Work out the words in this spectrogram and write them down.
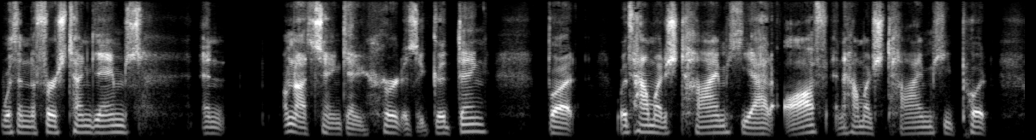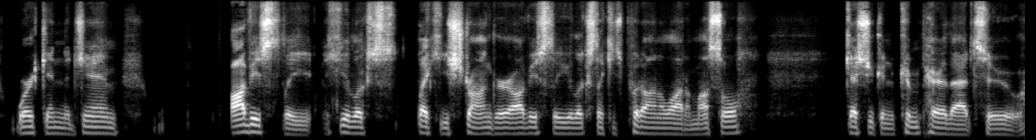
within the first 10 games. And I'm not saying getting hurt is a good thing, but with how much time he had off and how much time he put work in the gym, obviously he looks like he's stronger. Obviously, he looks like he's put on a lot of muscle. Guess you can compare that to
